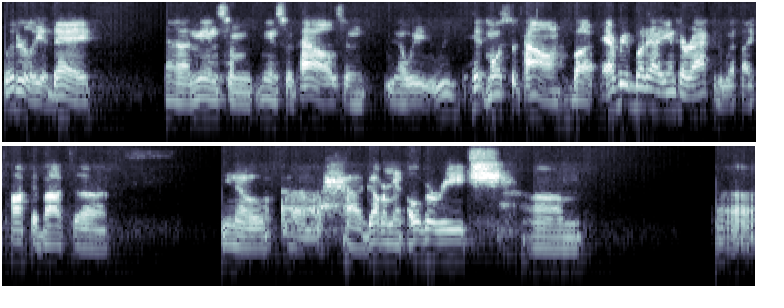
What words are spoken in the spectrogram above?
literally a day. Uh, me and some me and some pals, and you know we, we hit most of town. But everybody I interacted with, I talked about, uh, you know, uh, uh government overreach. Um, uh,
